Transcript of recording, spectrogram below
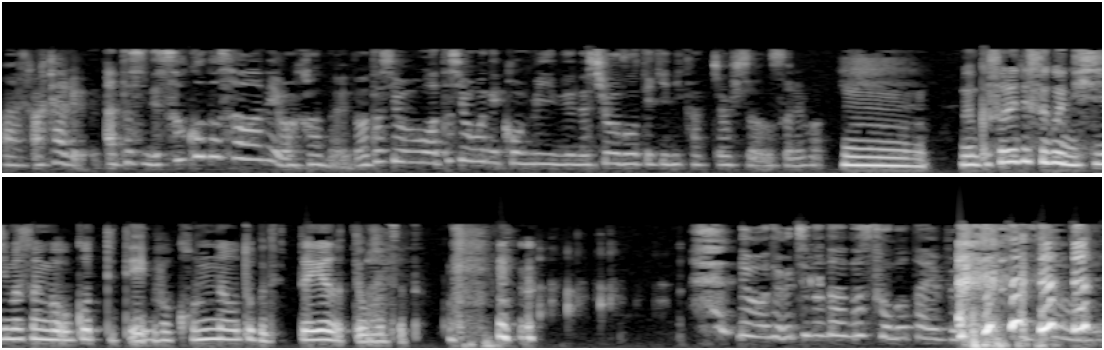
あ、わかる。私ね、そこの差はね、わかんないの。私も、私もね、コンビニでね、衝動的に買っちゃう人なの、それは。うーん。なんかそれですごい西島さんが怒ってて、うわ、こんな男絶対嫌だって思っちゃった。でもね、うちの旦那そのタイプで、そうね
